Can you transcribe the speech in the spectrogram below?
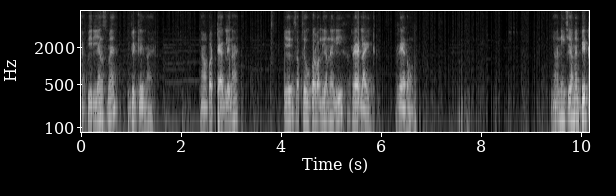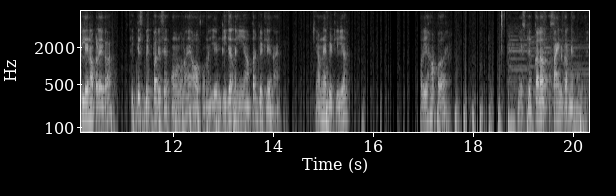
एपीरियंस में बिट लेना है। यहाँ पर टैग लेना है। ये सबसे ऊपर वाली हमने ली रेड लाइट रेड ऑन यहाँ नीचे हमें बिट लेना पड़ेगा कि किस बिट पर इसे ऑन होना है ऑफ़ होना है। ये इंटीजर नहीं यहाँ पर बिट लेना है। ये हमने बिट लिया और यहाँ पर मैं इसके कलर असाइन करने होंगे।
